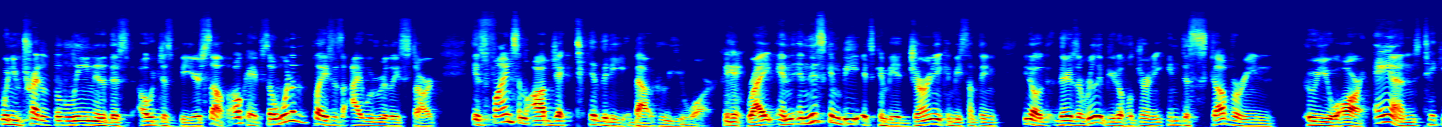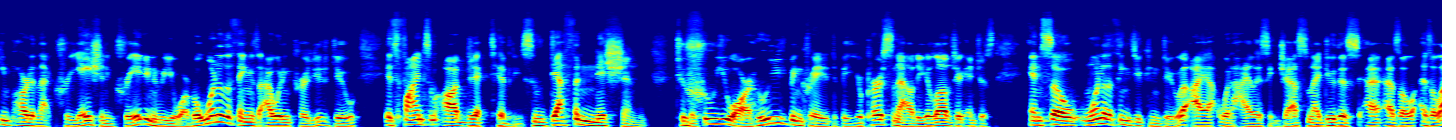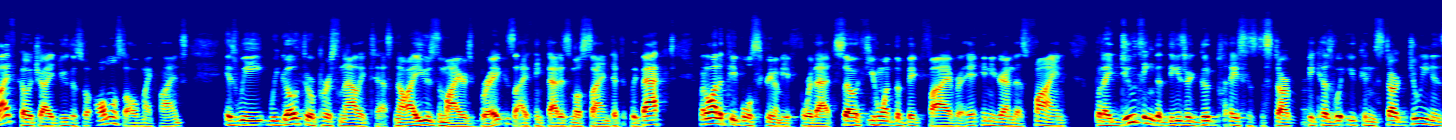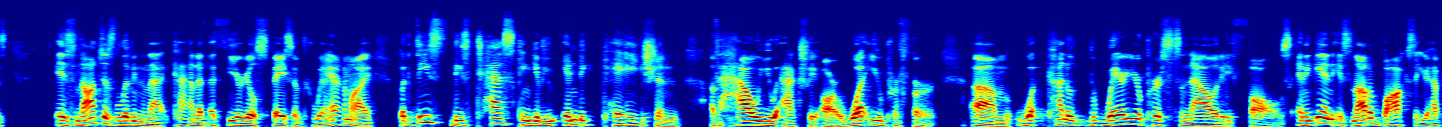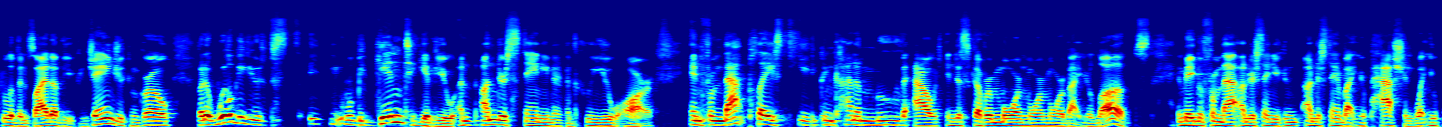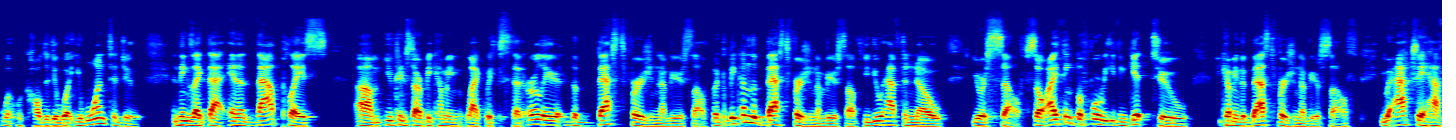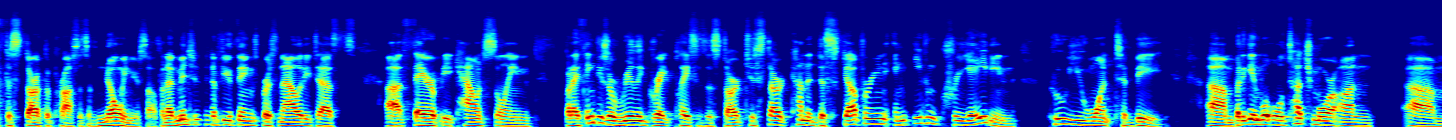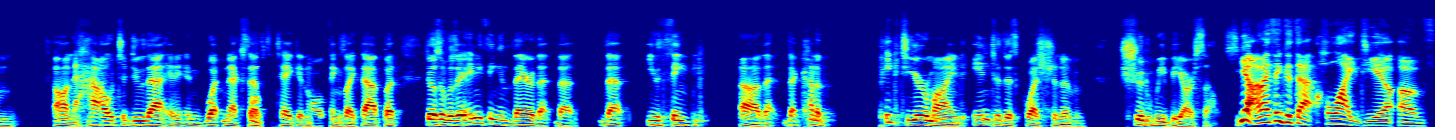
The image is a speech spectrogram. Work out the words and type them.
When you try to lean into this, oh, just be yourself. Okay, so one of the places I would really start is find some objectivity about who you are, mm-hmm. right? And and this can be it can be a journey, it can be something. You know, there's a really beautiful journey in discovering who you are and taking part in that creation and creating who you are. But one of the things I would encourage you to do is find some objectivity, some definition to who you are, who you've been created to be, your personality, your loves, your interests. And so one of the things you can do, I uh, would highly suggest, and I do this as a as a life coach, I do this with almost all of my clients, is we we go through a personality test. Now I use the Myers Briggs. I think that is most scientifically backed, but a lot of people will scream at me for that. So if you want the big five or Enneagram, that's fine. But I do think that these are good places to start because what you can start doing is is not just living in that kind of ethereal space of who am I, but these these tests can give you indication of how you actually are, what you prefer, um, what kind of where your personality falls. And again, it's not a box that you have to live inside of. You can change, you can grow, but it will give you it will begin to give you an understanding of who you are. And from that place, you can kind of move out and discover more and more and more about your loves. And maybe from that understanding, you can understand about your passion, what you what we're called to do, what you want to do and things like that. And at that place, um, you can start becoming, like we said earlier, the best version of yourself. But to become the best version of yourself, you do have to know yourself. So I think before we even get to becoming the best version of yourself, you actually have to start the process of knowing yourself. And I've mentioned a few things personality tests, uh, therapy, counseling. But I think these are really great places to start to start kind of discovering and even creating who you want to be. Um, but again, we'll, we'll touch more on um, on how to do that and, and what next steps to take and all things like that. But Joseph, was there anything in there that that that you think uh, that that kind of piqued your mind into this question of should we be ourselves? Yeah, and I think that that whole idea of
